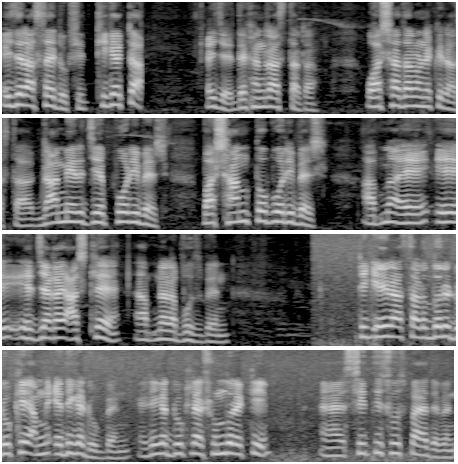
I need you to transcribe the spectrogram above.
এই যে রাস্তায় ঢুকছি ঠিক একটা এই যে দেখেন রাস্তাটা। অসাধারণ একটি রাস্তা। গ্রামের যে পরিবেশ বা শান্ত পরিবেশ আপনার এর জায়গায় আসলে আপনারা বুঝবেন। ঠিক এই রাস্তাটা ধরে ঢুকে আপনি এদিকে ঢুকবেন। এদিকে ঢুকলে সুন্দর একটি আহ, স্মৃতিসুজ পায়ে দেবেন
